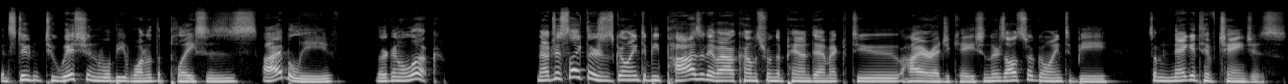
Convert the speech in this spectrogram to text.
and student tuition will be one of the places I believe they're going to look. Now, just like there's going to be positive outcomes from the pandemic to higher education, there's also going to be some negative changes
